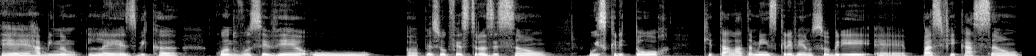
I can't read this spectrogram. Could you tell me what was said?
é, rabino lésbica, quando você vê o, a pessoa que fez transição, o escritor que está lá também escrevendo sobre é, pacificação.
